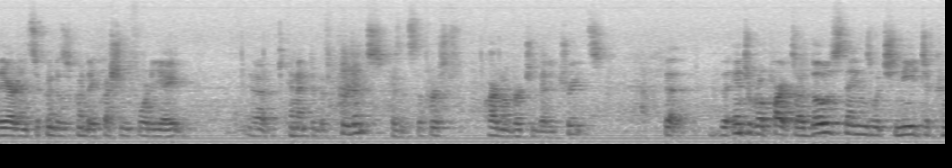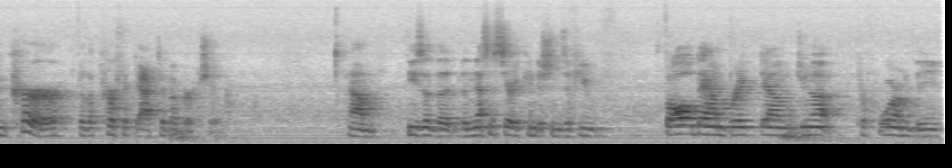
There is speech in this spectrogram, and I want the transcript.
there in Secunda Secunda, question 48, uh, connected with prudence, because it's the first cardinal virtue that he treats, that the integral parts are those things which need to concur for the perfect act of a virtue. Um, these are the, the necessary conditions. If you fall down, break down, do not perform the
